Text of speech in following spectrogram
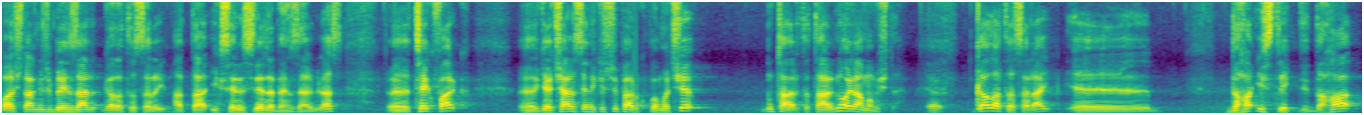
başlangıcı benzer Galatasaray'ın. Hatta ilk senesiyle de benzer biraz. E, tek fark e, geçen seneki Süper Kupa maçı bu tarihte tarihinde oynanmamıştı. Evet. Galatasaray e, daha istekli, daha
